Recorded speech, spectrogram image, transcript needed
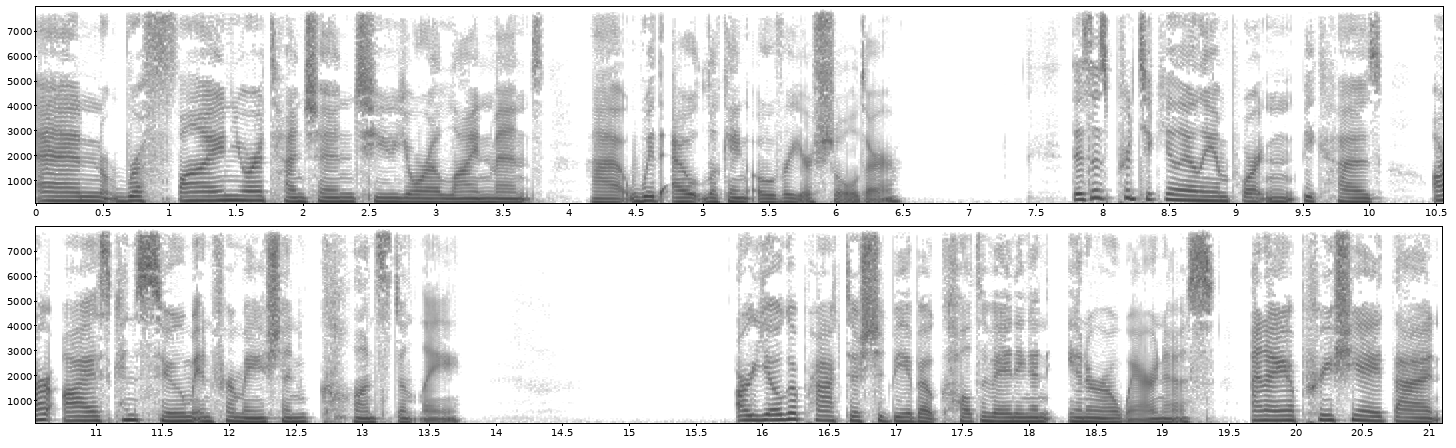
and refine your attention to your alignment uh, without looking over your shoulder. This is particularly important because our eyes consume information constantly. Our yoga practice should be about cultivating an inner awareness. And I appreciate that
